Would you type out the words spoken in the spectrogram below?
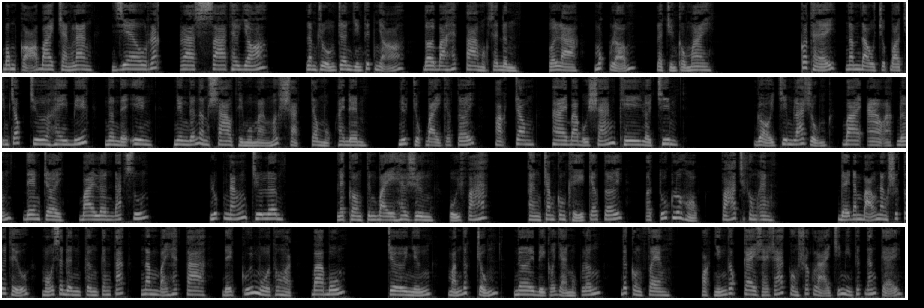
Bông cỏ bay tràn lan, gieo rắc ra xa theo gió. Làm ruộng trên diện tích nhỏ, đôi ba hecta một gia đình, gọi là mốc lõm, là chuyện cầu mai. Có thể năm đầu chuột bò chim chóc chưa hay biết nên để yên, nhưng đến năm sau thì mùa màng mất sạch trong một hai đêm. Nếu chuột bày kéo tới, hoặc trong hai ba buổi sáng khi lời chim gọi chim lá rụng bay ào ạt đớm đen trời bay lên đáp xuống lúc nắng chưa lên lại còn từng bầy heo rừng ủi phá. Hàng trăm con khỉ kéo tới ở tuốt lúa hột phá chứ không ăn. Để đảm bảo năng suất tối thiểu mỗi gia đình cần canh tác 5-7 hecta để cuối mùa thu hoạch 3-4 trừ những mảnh đất trũng, nơi bị cỏ dại một lấn, đất còn phèn, hoặc những gốc cây rải rác còn sót lại chiếm diện tích đáng kể.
